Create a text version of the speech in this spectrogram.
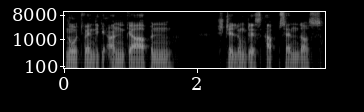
Notwendige Angaben, Stellung des Absenders.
